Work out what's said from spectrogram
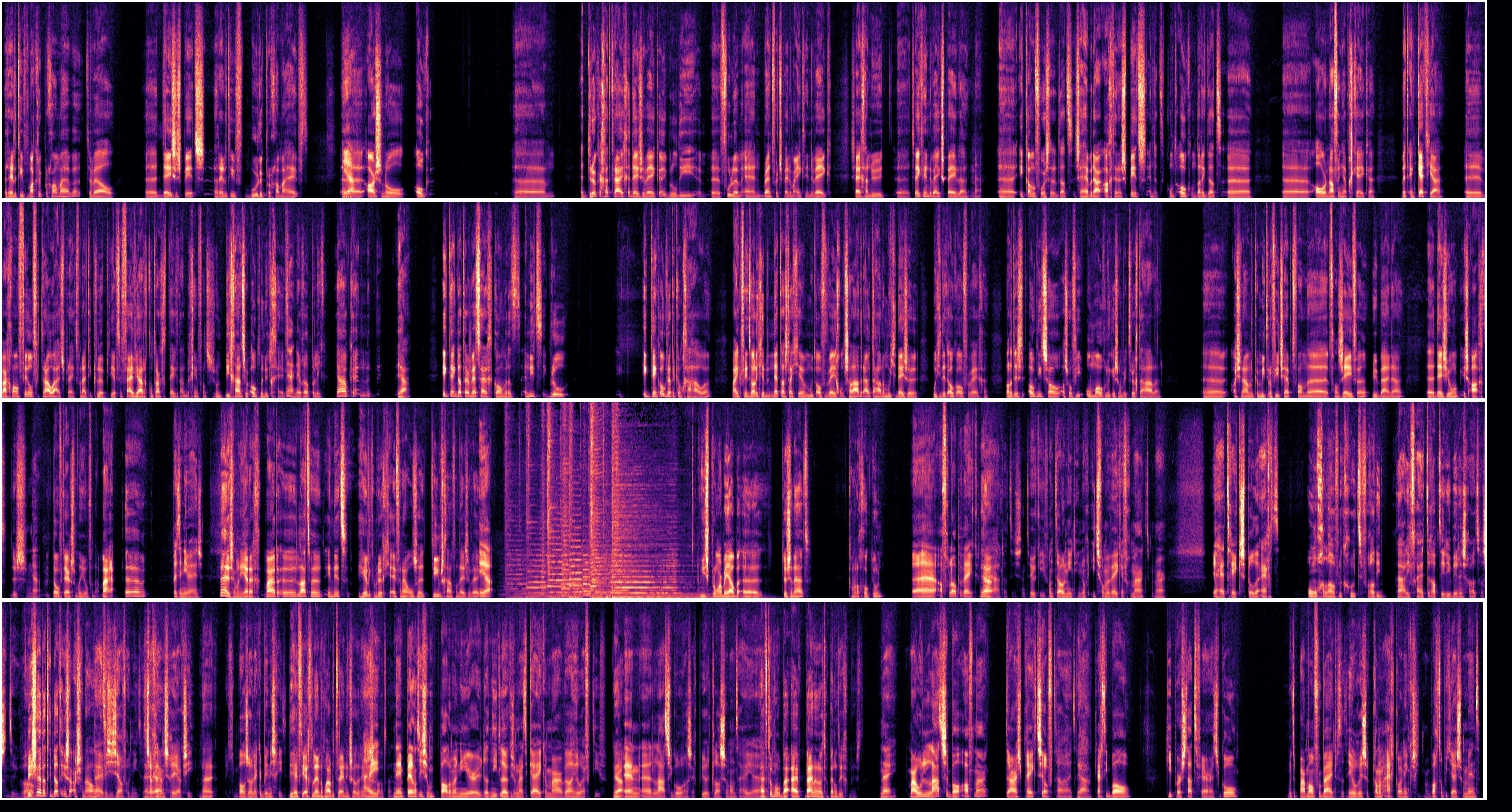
een relatief makkelijk programma hebben, terwijl eh, deze spits een relatief moeilijk programma heeft. Ja. Arsenal ook ehm, het drukker gaat krijgen deze weken. Ik bedoel, die Fulham en Brentford spelen maar één keer in de week. Zij gaan nu twee keer in de week spelen. Ja. Eh, ik kan me voorstellen dat ze hebben daar achter een spits. En dat komt ook omdat ik dat eh, All or Nothing heb gekeken. Met Enketia. waar gewoon veel vertrouwen uitspreekt vanuit die club. Die heeft een vijfjarig contract getekend aan het begin van het seizoen. Die gaan ze ook minuten geven. Ja, in de Europa League. Ja, oké. Ja. Ik denk dat er wedstrijden gekomen dat. En niet, ik bedoel. Ik, ik denk ook dat ik hem ga houden. Maar ik vind wel dat je, net als dat je moet overwegen om Salah eruit te halen, moet je, deze, moet je dit ook overwegen. Want het is ook niet zo alsof hij onmogelijk is om weer terug te halen. Eh, als je namelijk een Mitrovic hebt van, eh, van zeven, nu bijna. eh, deze jongen is acht. Dus Ja, die tovert ergens een miljoen vandaan. Maar ja, eh, ben het niet mee eens. Nee, dat is helemaal niet erg. Maar laten we in dit heerlijke bruggetje even naar onze teams gaan van deze week. Ja, Wie sprong er bij jou tussenuit? Ik kan wel een gok doen. Eh, afgelopen week. Ja. Nou ja, dat is natuurlijk Ivan Tony die nog iets van mijn week heeft gemaakt. Maar Ja, Hattrick speelde echt ongelooflijk goed. Vooral die, nou, die vrije trap die hij binnenschoot was natuurlijk wel... Wist jij dat hij dat in zijn arsenaal Nee, had? wist hij zelf ook niet. Dat Nee, zag je hè? aan zijn reactie. Nee, Dat je een bal zo lekker binnenschiet. die heeft hij echt alleen nog maar op de training zo erin Hij geschoten. neemt penalties op een bepaalde manier dat niet leuk is om naar te kijken, maar wel heel effectief. Ja. En eh, de laatste goal was echt pure klasse, want hij... eh, hij heeft toch nog bij, hij heeft bijna nooit een penalty gemist. Nee, maar hoe de laatste bal afmaakt, daar spreekt zelfvertrouwen uit. Ja, Krijgt die bal, keeper staat te ver uit zijn goal. Moet een paar man voorbij, doet dat heel rustig. Kan hem eigenlijk al in één schieten, maar wacht op het juiste moment.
